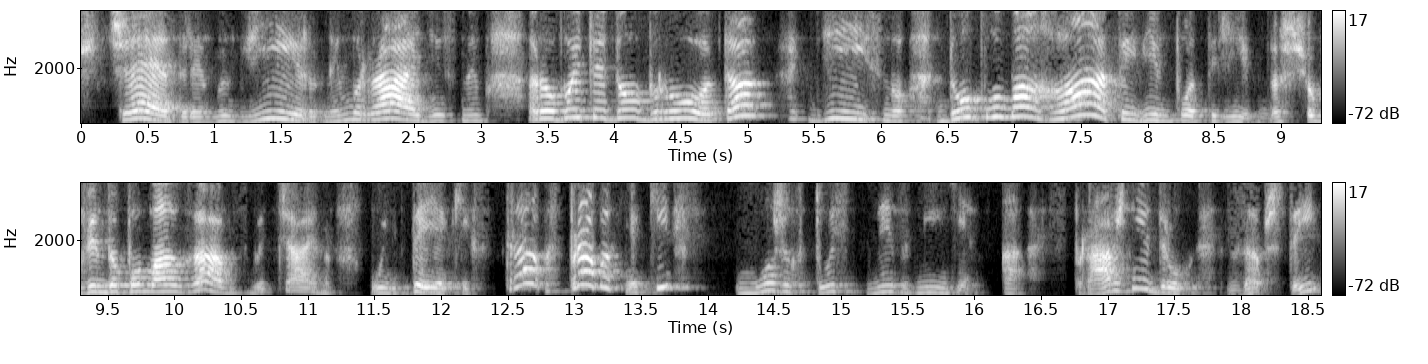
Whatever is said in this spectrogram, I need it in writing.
Щедрим, вірним, радісним, робити добро, так? Дійсно, допомагати він потрібно, щоб він допомагав, звичайно, у деяких справах, які, може, хтось не вміє, а справжній друг завжди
